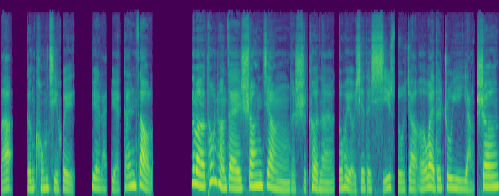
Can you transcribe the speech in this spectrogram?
了，跟空气会越来越干燥了。那么通常在霜降的时刻呢，都会有一些的习俗，叫额外的注意养生。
